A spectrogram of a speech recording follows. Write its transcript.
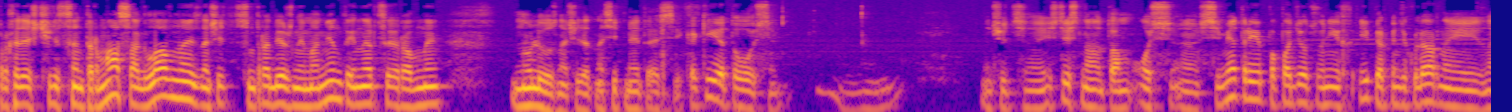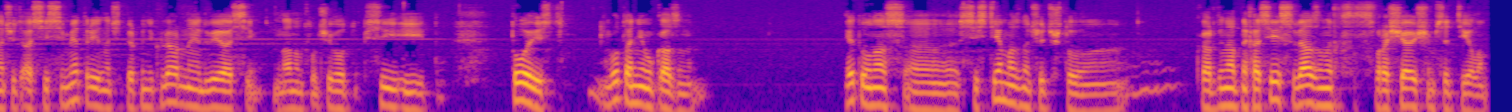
проходящие через центр масс, а главные, значит, центробежные моменты инерции равны нулю, значит, относительно этой оси. Какие это оси? Значит, естественно, там ось э, симметрии попадет в них и перпендикулярные, значит, оси симметрии, значит, перпендикулярные две оси. В данном случае вот кси и То есть, вот они указаны. Это у нас э, система, значит, что координатных осей, связанных с вращающимся телом.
